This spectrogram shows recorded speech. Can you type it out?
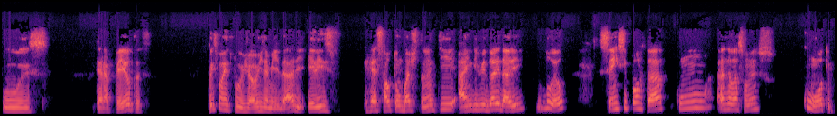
Os terapeutas, principalmente para os jovens da minha idade, eles ressaltam bastante a individualidade do eu, sem se importar com as relações com o outro,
